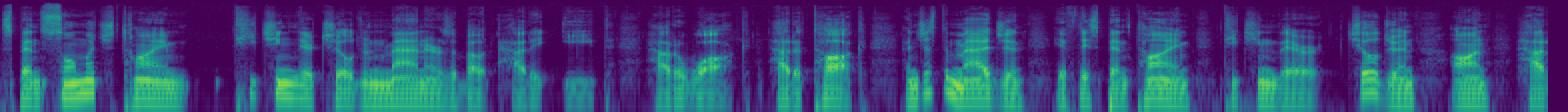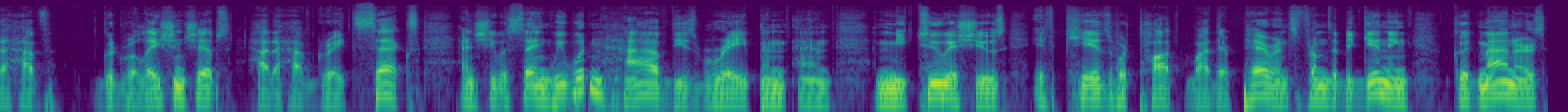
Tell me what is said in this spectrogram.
spend so much time teaching their children manners about how to eat, how to walk, how to talk. And just imagine if they spend time teaching their children on how to have good relationships, how to have great sex. And she was saying we wouldn't have these rape and, and Me Too issues if kids were taught by their parents from the beginning good manners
